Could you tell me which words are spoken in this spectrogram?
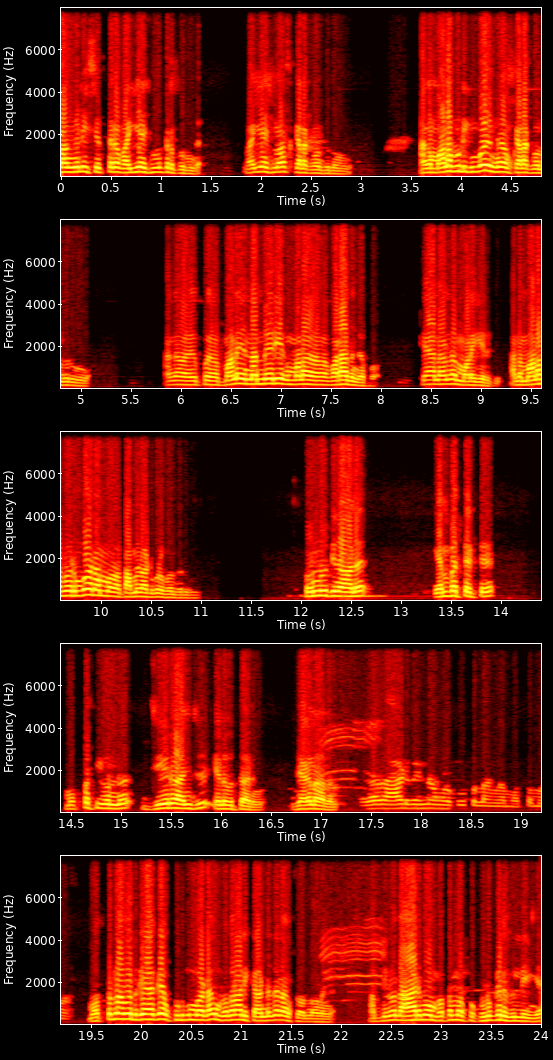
பங்குனி சித்திரை வையாசி மட்டும் இருப்போங்க வையாசி மாசம் கிழக்கு வந்துருவோங்க அங்க மழை பிடிக்கும் போது இங்க கிழக்கு வந்துருவோங்க அங்க இப்போ மழை நம்ம ஏரியாக்கு மழை வராதுங்க இப்போ. கேரளால தான் மழை இருக்கு. அந்த மழை வரும்போது நம்ம தமிழ்நாட்டுக்குள்ள வந்துருவோம். தொண்ணூத்தி நாலு எண்பத்தெட்டு முப்பத்தி ஒன்று ஜீரோ அஞ்சு எழுபத்தாறுங்க ஜெகநாதன். ஏதாவது ஆடு வேணும்னா உங்களை கூப்பிடலாங்களா மொத்தமா? மொத்தமா வந்து கேட்க கொடுக்க மாட்டாங்க. முதலாளி கண்டு தான் நாங்கள் சொல்லணுங்க அப்படி வந்து யாருமே மொத்தமா இப்போ கொடுக்கறது இல்லைங்க.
